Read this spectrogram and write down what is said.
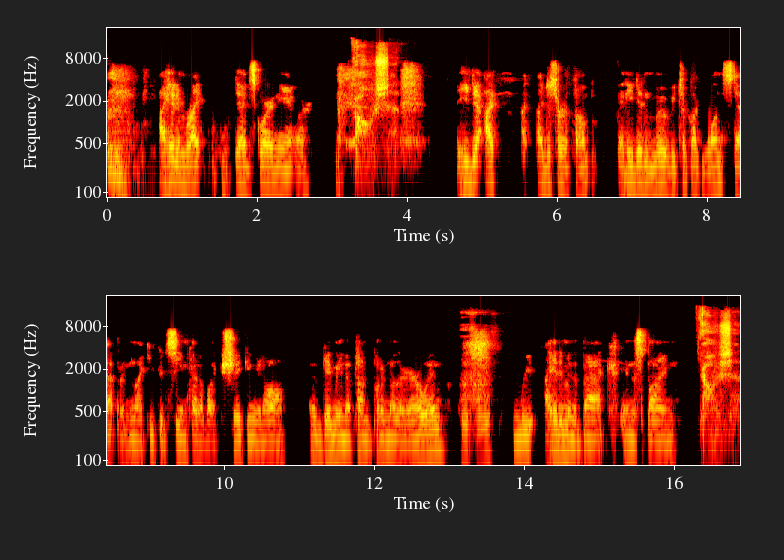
I hit him right dead square in the antler. Oh shit. He did. I I- I just heard a thump, and he didn't move. He took like one step, and like you could see him kind of like shaking it off. It gave me enough time to put another arrow in. hmm We I hit him in the back in the spine. Oh shit.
